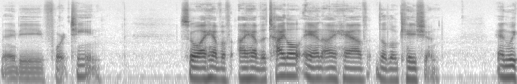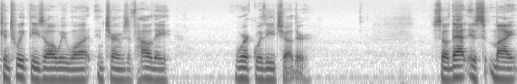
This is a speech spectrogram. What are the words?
maybe 14. So I have a, I have the title and I have the location. And we can tweak these all we want in terms of how they work with each other. So that is my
